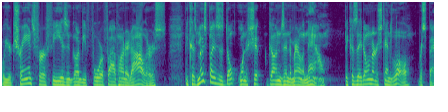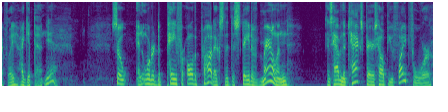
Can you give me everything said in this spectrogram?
or your transfer fee isn't going to be four or five hundred dollars, because most places don't want to ship guns into Maryland now because they don't understand the law. Respectfully, I get that. yeah, So, in order to pay for all the products that the state of Maryland is having the taxpayers help you fight for,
